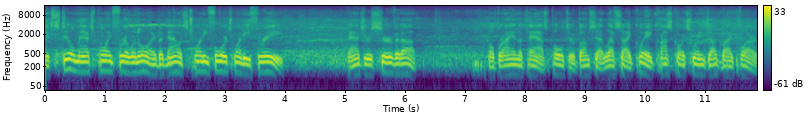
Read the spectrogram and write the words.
It's still match point for Illinois, but now it's 24 23. Badgers serve it up. O'Brien the pass. Poulter bumps that left side. Quade cross court swing dug by Clark.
